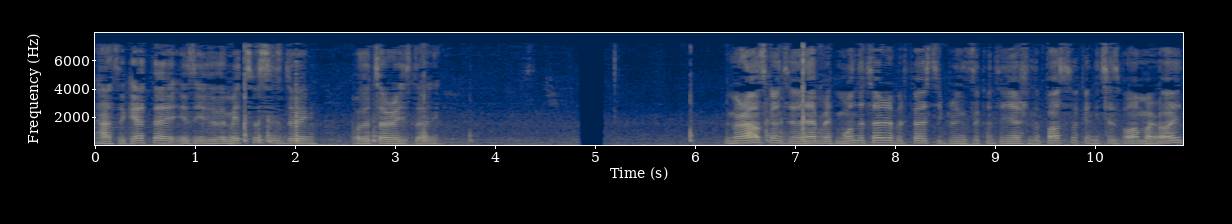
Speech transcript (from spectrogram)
how to get there is either the mitzvahs he's doing or the Torah he's learning. The Maharal is going to elaborate more on the Torah, but first he brings the continuation of the pasuk, and he says, "Va'amar oid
